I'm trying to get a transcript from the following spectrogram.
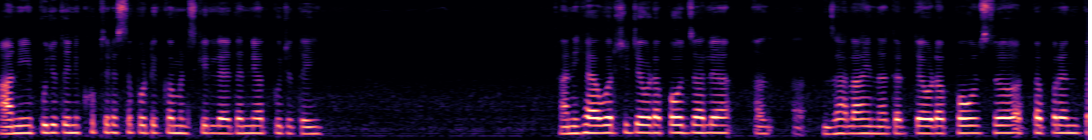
आणि पूजाताईने खूप सारे सपोर्टिव्ह कमेंट्स केले आहेत धन्यवाद पूजाताई. आणि ह्या वर्षी जेवढा पाऊस झाला झाला आहे ना तर तेवढा पाऊस आत्तापर्यंत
